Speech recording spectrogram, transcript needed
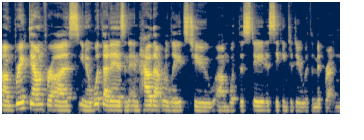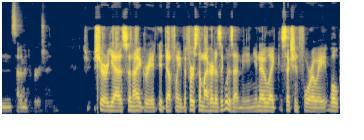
um, break down for us, you know, what that is and, and how that relates to um, what the state is seeking to do with the Mid Breton sediment diversion. Sure. Yes, and I agree. It, it, definitely. The first time I heard, it, I was like, "What does that mean?" You know, like Section 408. Well,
